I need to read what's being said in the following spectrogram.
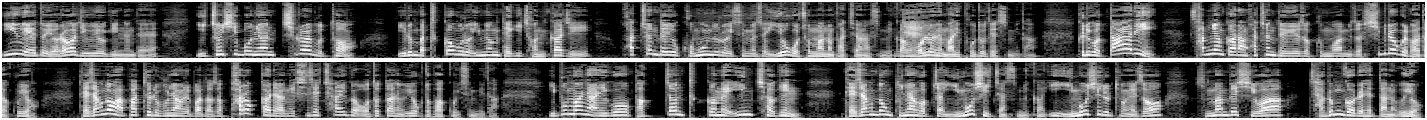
이외에도 여러 가지 의혹이 있는데 2015년 7월부터 이른바 특검으로 임명되기 전까지 화천대유 고문으로 있으면서 2억 5천만 원 받지 않았습니까? 예. 언론에 많이 보도됐습니다. 그리고 딸이 3년가량 화천대유에서 근무하면서 11억을 받았고요. 대장동 아파트를 분양을 받아서 8억 가량의 시세 차익을 얻었다는 의혹도 받고 있습니다. 이뿐만이 아니고 박 전 특검의 인척인 대장동 분양업자 이모 씨 있지 않습니까? 이 이모 씨를 통해서 김만배 씨와 자금 거래했다는 의혹,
